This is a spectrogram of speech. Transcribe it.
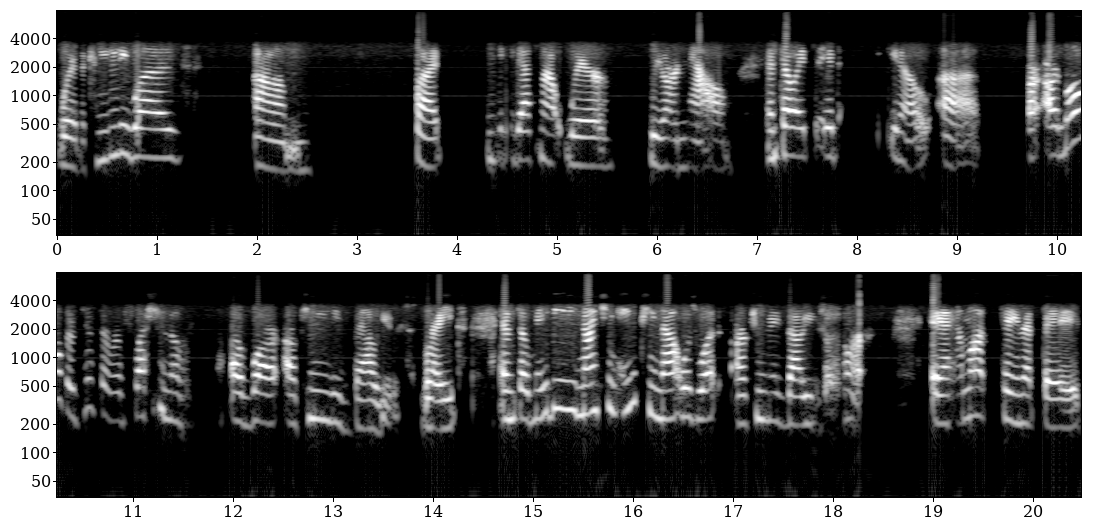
where the community was. Um, but maybe that's not where we are now. And so it's it you know uh, our, our laws are just a reflection of of our, our community's values right? And so maybe 1918 that was what our community's values are. And I'm not saying that they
